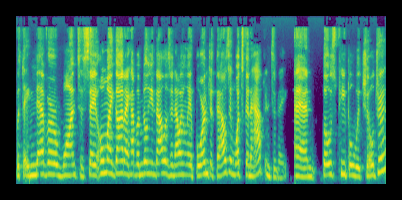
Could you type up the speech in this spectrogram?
but they never want to say, Oh my God, I have a million dollars and now I only have 400,000. What's going to happen to me? And those people with children,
